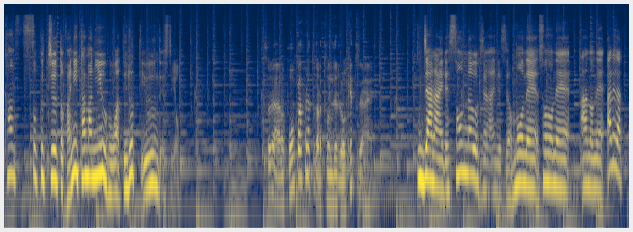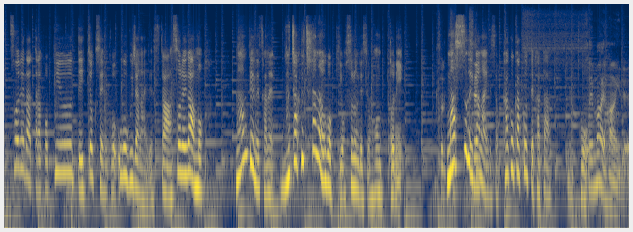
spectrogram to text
観測中とかにたまに UFO は出るって言うんですよ。それはあのポーカーフラットから飛んでるロケットじゃない？じゃないですそんな動きじゃないんですよ。もうねそのねあのねあれだそれだったらこうピューって一直線にこう動くじゃないですかそれがもうなんていうんですかねむちゃくちゃな動きをするんですよ本当に。まっすぐ行かないんですよ。カクカクって肩こう。狭い範囲で？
